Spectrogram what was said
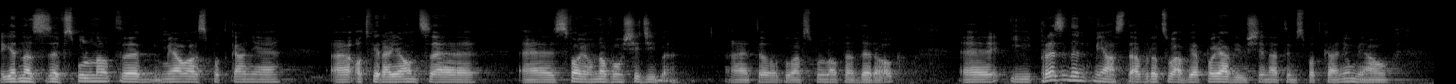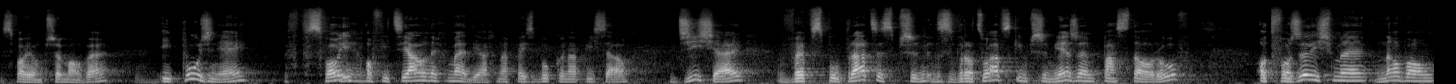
jedna ze wspólnot e, miała spotkanie e, otwierające e, swoją nową siedzibę. To była wspólnota The Rock. I prezydent miasta Wrocławia pojawił się na tym spotkaniu, miał swoją przemowę i później w swoich oficjalnych mediach na Facebooku napisał: Dzisiaj we współpracy z, przy, z Wrocławskim Przymierzem Pastorów otworzyliśmy nową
